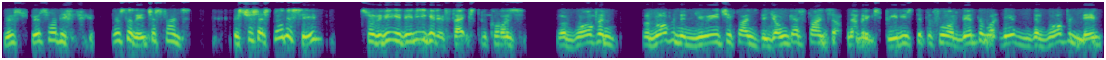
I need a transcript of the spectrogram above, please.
"Where's where's the where's the Rangers fans?" It's just it's not the same. So they need they need to get it fixed because they're robbing they're robbing the new age fans, the younger fans that have never experienced it before. They're the they're, they're robbing them.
